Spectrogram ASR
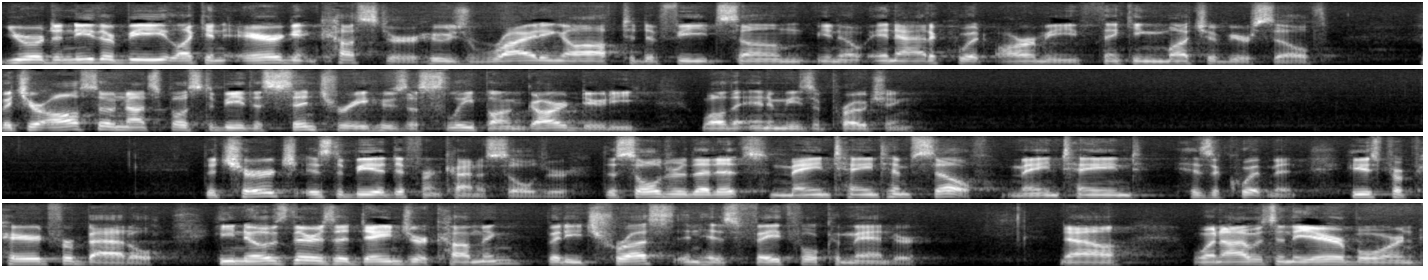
you are to neither be like an arrogant custer who's riding off to defeat some you know, inadequate army, thinking much of yourself, but you're also not supposed to be the sentry who's asleep on guard duty while the enemy's approaching. The church is to be a different kind of soldier. The soldier that it's maintained himself, maintained his equipment. He is prepared for battle. He knows there is a danger coming, but he trusts in his faithful commander. Now, when I was in the airborne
